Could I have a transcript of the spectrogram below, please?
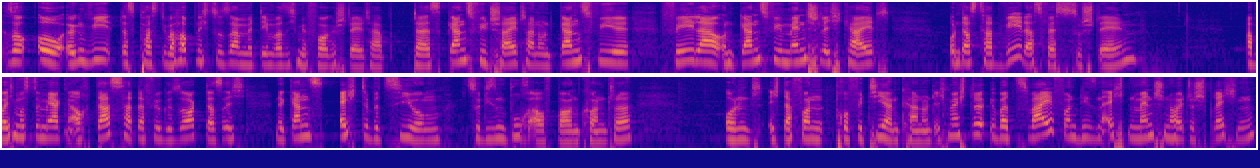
so, oh, irgendwie, das passt überhaupt nicht zusammen mit dem, was ich mir vorgestellt habe. Da ist ganz viel Scheitern und ganz viel Fehler und ganz viel Menschlichkeit. Und das tat weh, das festzustellen. Aber ich musste merken, auch das hat dafür gesorgt, dass ich eine ganz echte Beziehung zu diesem Buch aufbauen konnte und ich davon profitieren kann. Und ich möchte über zwei von diesen echten Menschen heute sprechen,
